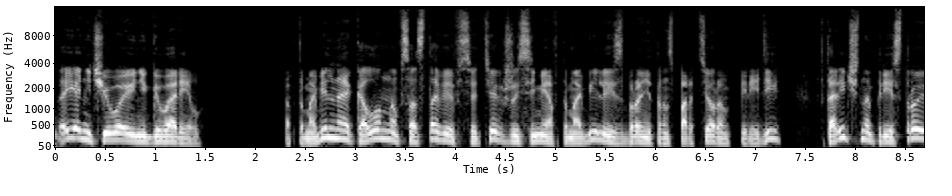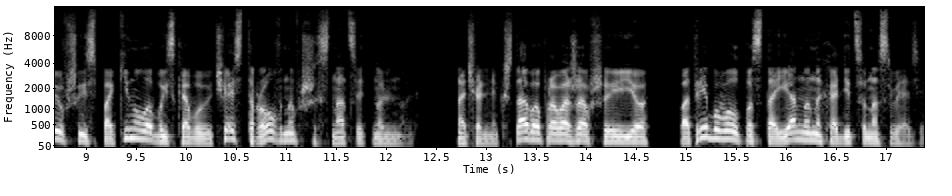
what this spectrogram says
Да я ничего и не говорил. Автомобильная колонна в составе все тех же семи автомобилей с бронетранспортером впереди вторично перестроившись, покинула войсковую часть ровно в 16.00. Начальник штаба, провожавший ее, потребовал постоянно находиться на связи.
